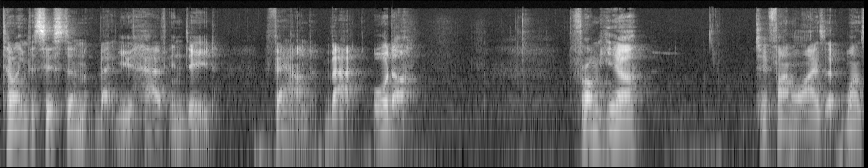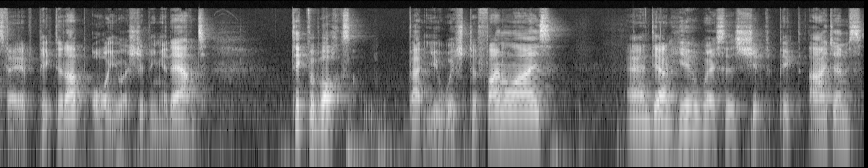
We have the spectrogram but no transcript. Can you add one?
telling the system that you have indeed found that order. From here, to finalize it once they have picked it up or you are shipping it out, tick the box that you wish to finalize, and down here where it says ship picked items,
